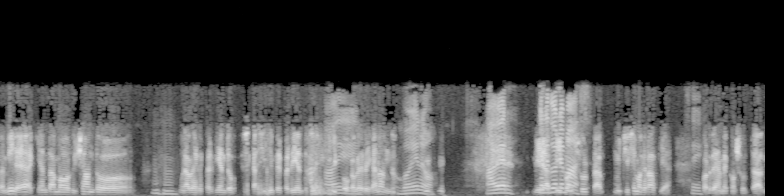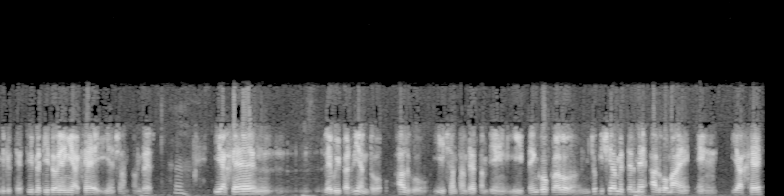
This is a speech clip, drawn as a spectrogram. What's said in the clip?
Pues mire, aquí andamos luchando, Ujú. una vez perdiendo, casi siempre perdiendo Ay. y pocas veces ganando. Bueno, a ver, ¿qué Mira, le duele más? consulta, muchísimas gracias Sí. por dejarme consultar. Mire usted, estoy metido en IAG y en Santander. Ah, IAG le voy perdiendo algo y Santander también. Y tengo, claro, yo quisiera meterme algo más en, en IAG,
